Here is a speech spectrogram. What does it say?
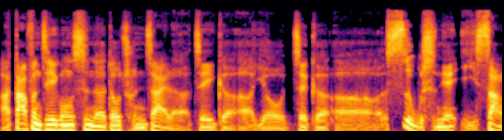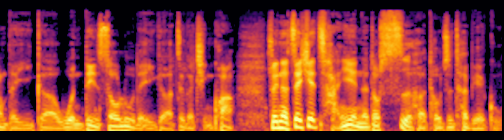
啊。大部分这些公司呢，都存在了这个呃有这个呃四五十年以上的一个稳定收入的一个这个情况，所以呢，这些产业呢都适合投资特别股，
